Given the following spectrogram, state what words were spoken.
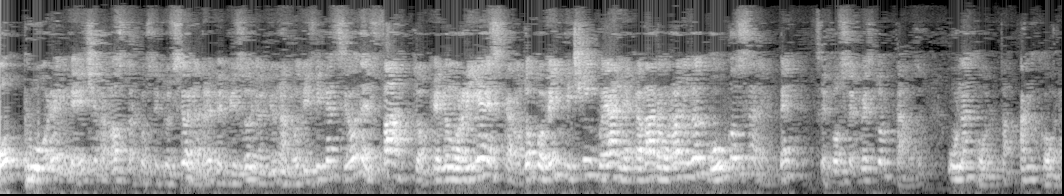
Oppure invece la nostra Costituzione avrebbe bisogno di una modificazione e il fatto che non riescano dopo 25 anni a cavare un ragno dal buco sarebbe, se fosse questo il caso, una colpa ancora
